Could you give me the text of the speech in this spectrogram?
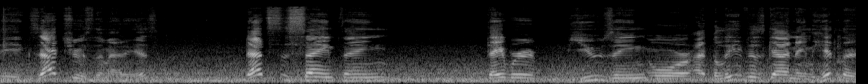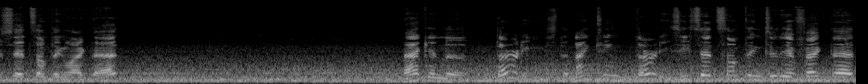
the exact truth of the matter is, that's the same thing they were using, or I believe this guy named Hitler said something like that back in the 30s, the 1930s. He said something to the effect that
